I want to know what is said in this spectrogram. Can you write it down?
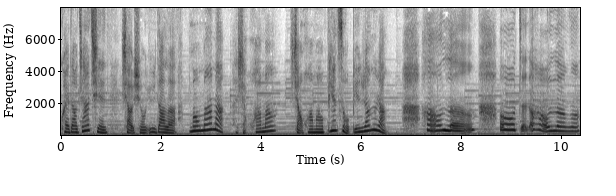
快到家前，小熊遇到了猫妈妈和小花猫。小花猫边走边嚷嚷：“好冷哦，真的好冷啊！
